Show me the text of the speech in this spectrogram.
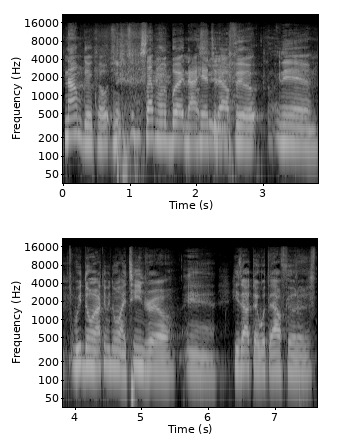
nah, I'm good, coach. Slap him on the butt and I head to the outfield. And then we doing, I think we doing like team drill, and he's out there with the outfielders.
